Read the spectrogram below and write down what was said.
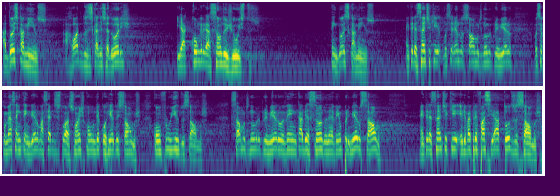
Há dois caminhos: a roda dos escarnecedores e a congregação dos justos. Tem dois caminhos. É interessante que você lendo o Salmo de número primeiro, você começa a entender uma série de situações com o decorrer dos salmos, com o fluir dos salmos. Salmo de número primeiro vem encabeçando, né? vem o primeiro salmo. É interessante que ele vai prefaciar todos os salmos.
